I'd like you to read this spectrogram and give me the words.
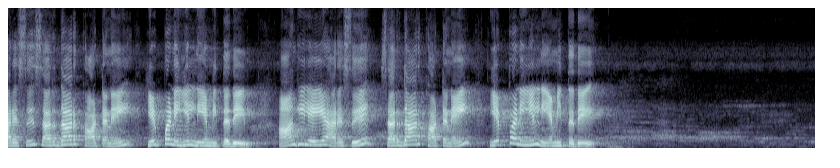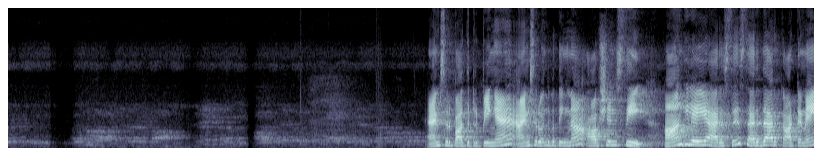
அரசு சர்தார் காட்டனை எப்பனையில் நியமித்தது. ஆங்கிலேய அரசு சர்தார் காட்டனை எப்பணியில் நியமித்தது? ஆன்சர் பார்த்துட்டு இருப்பீங்க ஆன்சர் வந்து பார்த்தீங்கன்னா ஆப்ஷன் சி ஆங்கிலேய அரசு சர்தார் காட்டனை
